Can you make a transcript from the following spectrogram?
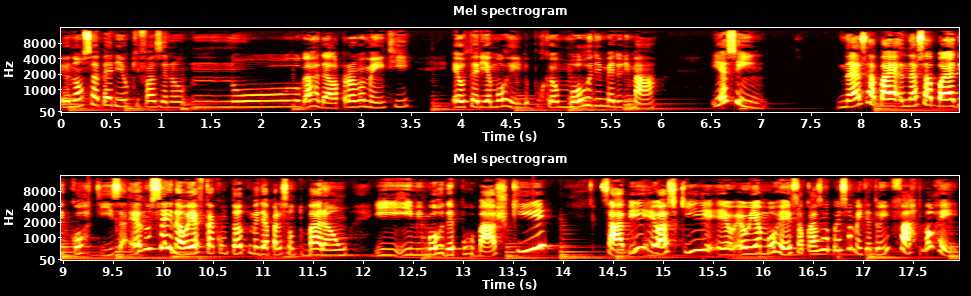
eu não saberia o que fazer no, no lugar dela. Provavelmente eu teria morrido, porque eu morro de medo de mar. E assim, nessa baia, nessa baia de cortiça. Eu não sei não, eu ia ficar com tanto medo de aparecer um tubarão e, e me morder por baixo que, sabe? Eu acho que eu, eu ia morrer só por causa do meu pensamento. Ia ter um infarto morrer.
